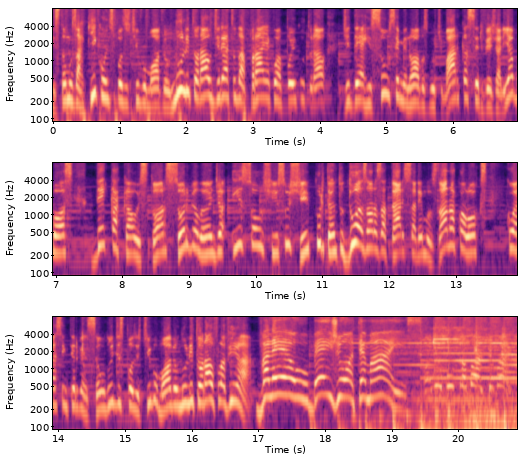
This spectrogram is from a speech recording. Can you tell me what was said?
estamos aqui com o dispositivo móvel no litoral, direto da praia, com apoio cultural de DR Sul Seminovos Multimarcas, Cervejaria Boss, De Cacau Store, Sorvelândia e Soushi Sushi. Portanto, duas horas da tarde estaremos lá no Aqualocos com essa intervenção do dispositivo móvel no litoral, Flavinha. Valeu, beijo, até mais. Valeu, bom trabalho, até mais.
